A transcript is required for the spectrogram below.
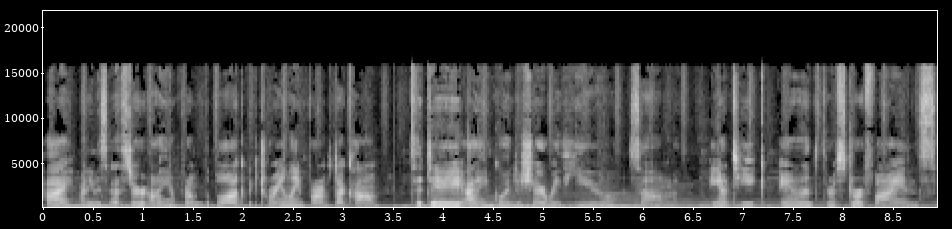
Hi, my name is Esther. I am from the blog VictorianLaneFarms.com. Today I am going to share with you some antique and thrift store finds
